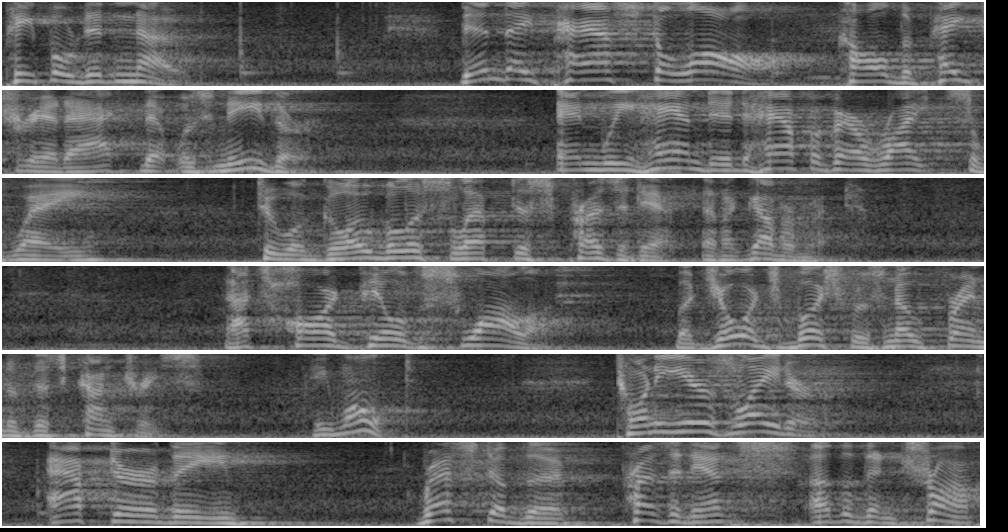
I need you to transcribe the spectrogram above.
people didn't know. Then they passed a law called the Patriot Act that was neither. And we handed half of our rights away to a globalist leftist president and a government. That's hard pill to swallow. But George Bush was no friend of this country's. He won't. 20 years later, after the rest of the presidents, other than Trump,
